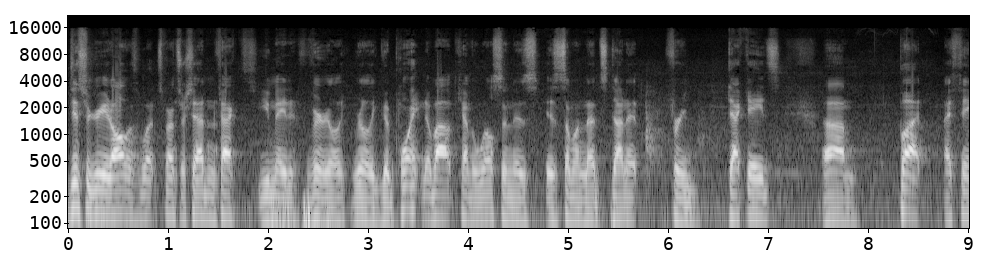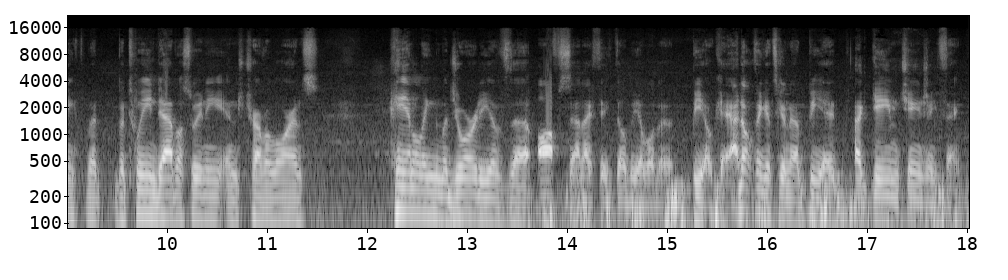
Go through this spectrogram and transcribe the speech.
disagree at all with what Spencer said. In fact, you made a very really good point about Kevin Wilson is is someone that's done it for decades. Um, but I think that between Dabo Swinney and Trevor Lawrence handling the majority of the offset, I think they'll be able to be okay. I don't think it's going to be a, a game changing thing.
